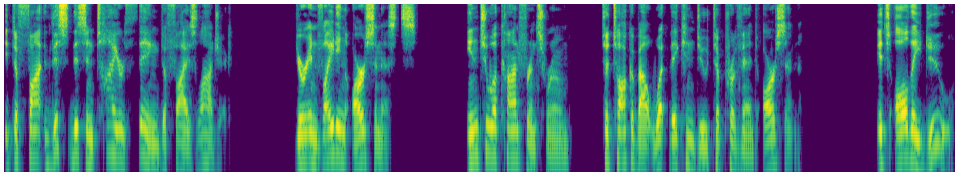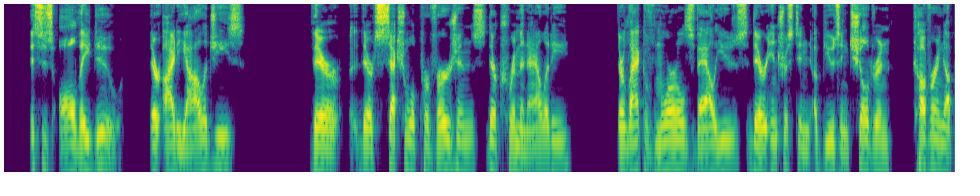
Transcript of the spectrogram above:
it defi- this this entire thing defies logic. You're inviting arsonists into a conference room to talk about what they can do to prevent arson. It's all they do. This is all they do. Their ideologies, their their sexual perversions, their criminality, their lack of morals, values, their interest in abusing children, covering up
